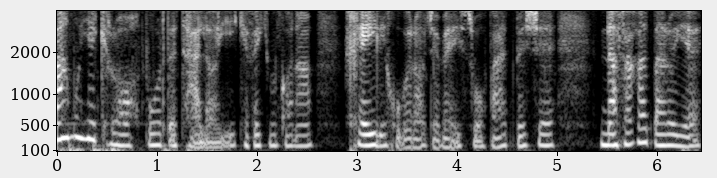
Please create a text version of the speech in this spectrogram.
و اما یک راهبرد طلایی که فکر می‌کنم خیلی خوب راجع به صحبت بشه. نه فقط برای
